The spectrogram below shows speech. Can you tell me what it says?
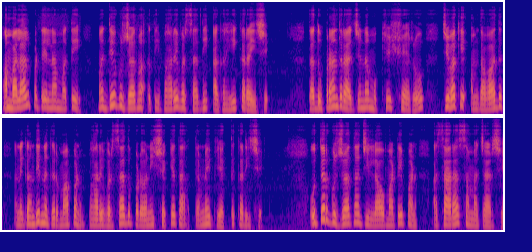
અંબાલાલ પટેલના મતે મધ્ય ગુજરાતમાં અતિભારે વરસાદની આગાહી કરાઈ છે. તદુપરાંત રાજ્યના મુખ્ય શહેરો જેવા કે અમદાવાદ અને ગાંધીનગરમાં પણ ભારે વરસાદ પડવાની શક્યતા તેમણે વ્યક્ત કરી છે. ઉત્તર ગુજરાતના જિલ્લાઓ માટે પણ આ સારા સમાચાર છે.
